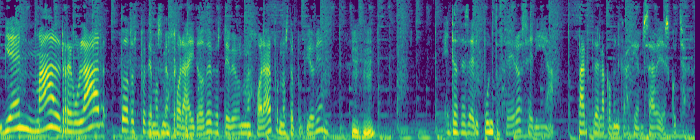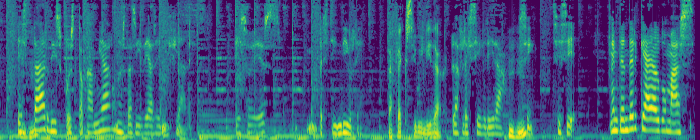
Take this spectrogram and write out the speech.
bien, mal, regular, todos podemos mejorar y todos debemos mejorar por nuestro propio bien. Entonces el punto cero sería parte de la comunicación, saber escuchar. Estar dispuesto a cambiar nuestras ideas iniciales. Eso es imprescindible. La flexibilidad. La flexibilidad, sí, sí, sí. Entender que hay algo más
